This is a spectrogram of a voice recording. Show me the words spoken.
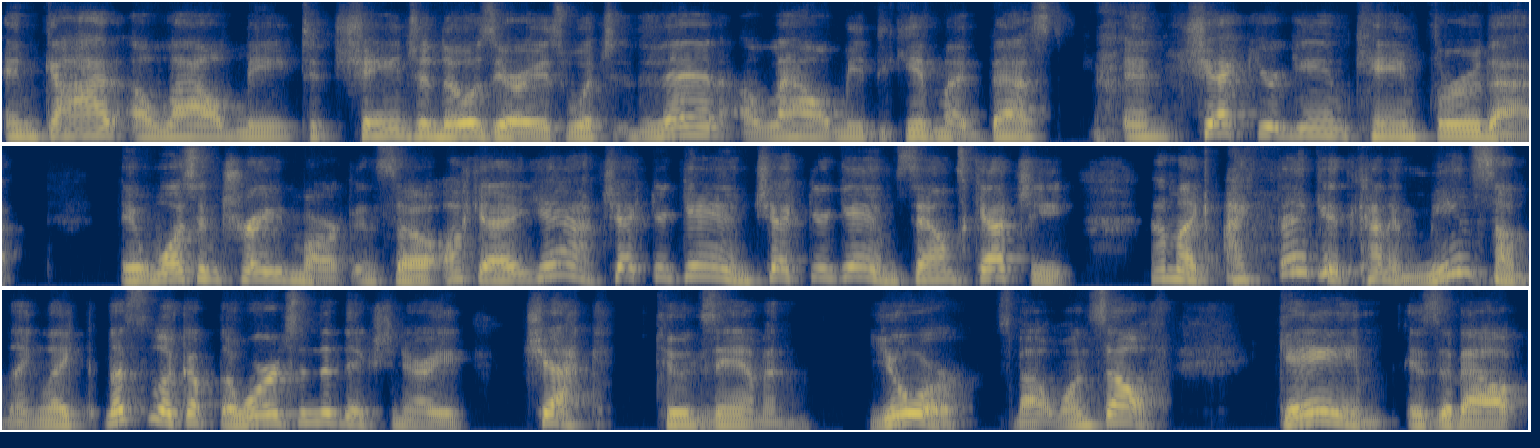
And God allowed me to change in those areas, which then allowed me to give my best. And check your game came through that. It wasn't trademarked. And so, okay, yeah, check your game, check your game. Sounds catchy. And I'm like, I think it kind of means something. Like, let's look up the words in the dictionary. Check to examine. Your is about oneself. Game is about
